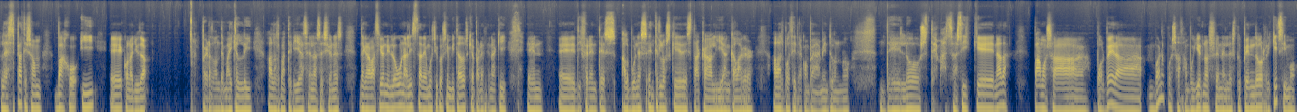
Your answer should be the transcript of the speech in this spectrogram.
Les Pattison, bajo y eh, con la ayuda perdón, de Michael Lee a las baterías en las sesiones de grabación y luego una lista de músicos invitados que aparecen aquí en eh, diferentes álbumes, entre los que destaca Liam Gallagher a las voces de acompañamiento uno de los temas. Así que nada, vamos a volver a, bueno, pues a zambullirnos en el estupendo, riquísimo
